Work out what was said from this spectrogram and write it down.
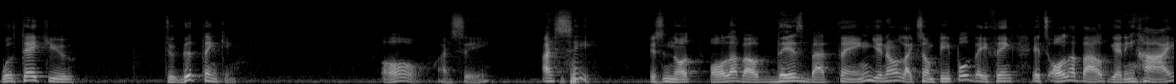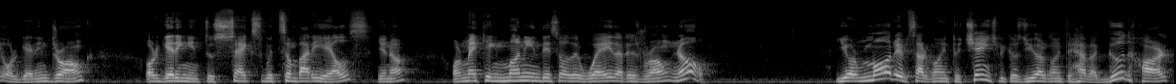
will take you to good thinking. Oh, I see. I see. It's not all about this bad thing, you know, like some people, they think it's all about getting high or getting drunk or getting into sex with somebody else, you know, or making money in this other way that is wrong. No. Your motives are going to change because you are going to have a good heart,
